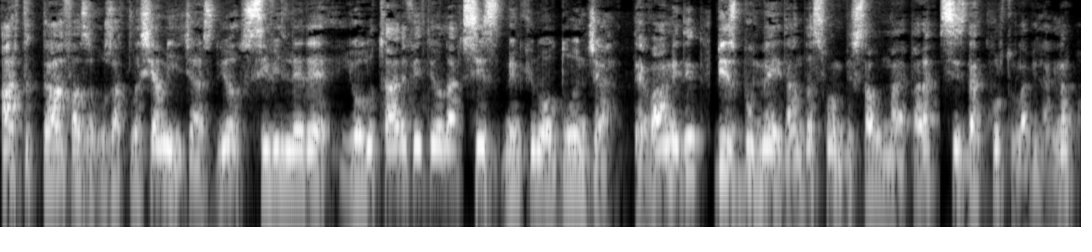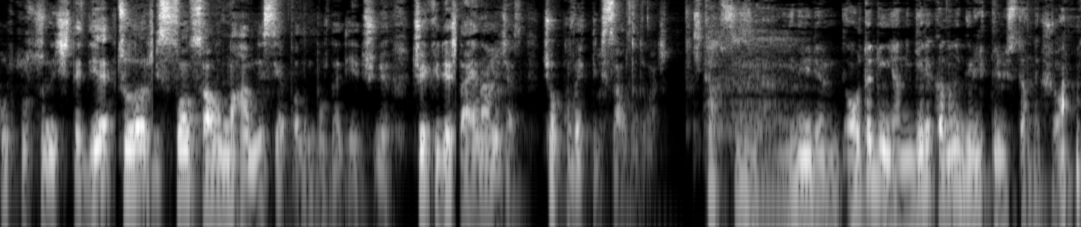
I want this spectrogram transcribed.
Artık daha fazla uzaklaşamayacağız diyor. Sivillere yolu tarif ediyorlar. Siz mümkün olduğunca devam edin. Biz bu meydanda son bir savunma yaparak sizden kurtulabilenler kurtulsun işte diye Tuor biz son savunma hamlesi yapalım burada diye düşünüyor. Çünkü diyor dayanamayacağız. Çok kuvvetli bir saldırı var. Kitapsız ya yemin ediyorum. Orta dünyanın geri kalanı güllük gülistanlık şu an.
